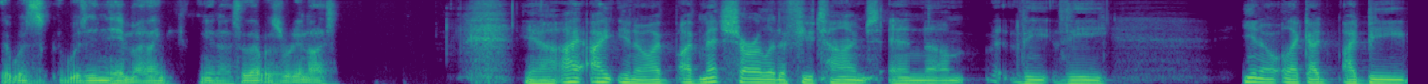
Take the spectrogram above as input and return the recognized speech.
that was was in him. I think, you know, so that was really nice. Yeah, I, I, you know, I've I've met Charlotte a few times, and um, the the, you know, like I'd I'd be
